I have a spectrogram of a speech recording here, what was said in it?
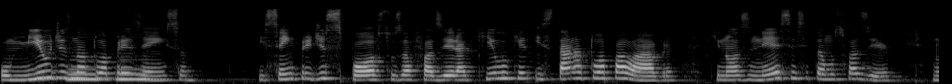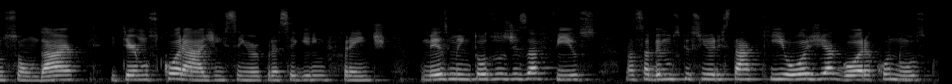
Humildes na tua uhum. presença e sempre dispostos a fazer aquilo que está na tua palavra, que nós necessitamos fazer nos sondar e termos coragem, Senhor, para seguir em frente, mesmo em todos os desafios. Nós sabemos que o Senhor está aqui hoje e agora conosco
